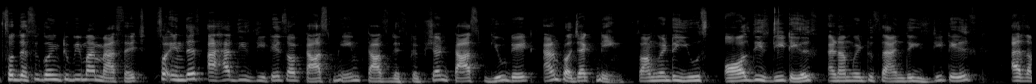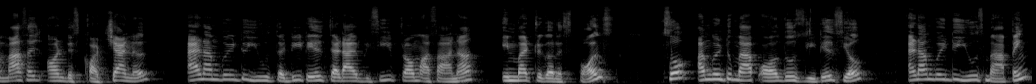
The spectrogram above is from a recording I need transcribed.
so this is going to be my message. So in this, I have these details of task name, task description, task due date, and project name. So I'm going to use all these details and I'm going to send these details as a message on Discord channel and I'm going to use the details that I've received from Asana in my trigger response. So I'm going to map all those details here and I'm going to use mapping.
